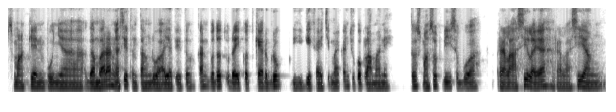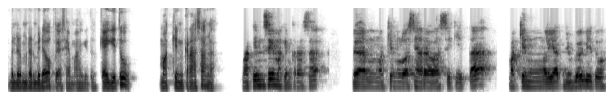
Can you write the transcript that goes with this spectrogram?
semakin punya gambaran nggak sih tentang dua ayat itu? Kan Putut udah ikut care group di GKI Cimahi kan cukup lama nih. Terus masuk di sebuah relasi lah ya, relasi yang benar-benar beda waktu SMA gitu. Kayak gitu makin kerasa nggak? Makin sih, makin kerasa. Dan makin luasnya relasi kita, makin ngeliat juga gitu.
